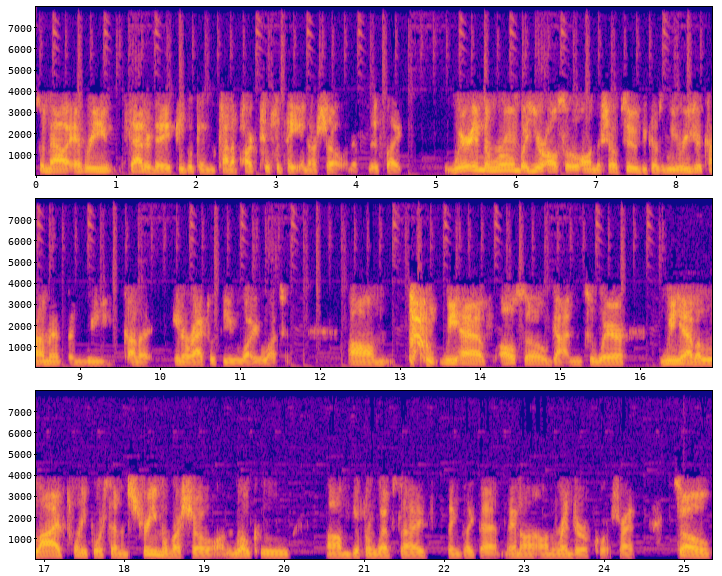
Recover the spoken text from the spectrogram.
So now every Saturday, people can kind of participate in our show. And it's, it's like, we're in the room, but you're also on the show too, because we read your comments and we kind of interact with you while you're watching. Um, we have also gotten to where we have a live 24 7 stream of our show on Roku, um, different websites, things like that, and on, on Render, of course, right? So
